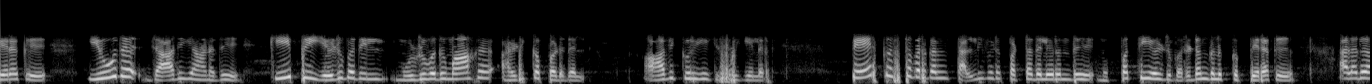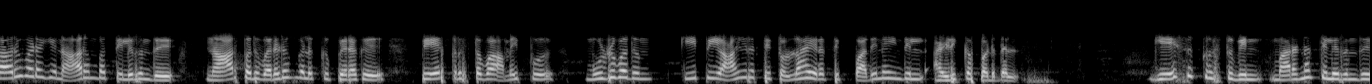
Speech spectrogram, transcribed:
பிறகு யூத ஜாதியானது கிபி எழுபதில் முழுவதுமாக அழிக்கப்படுதல். ஆவிக்குரிய இஸ்ரேலர். பேர்கிறிஸ்தவர்கள் தள்ளிவிடப்பட்டதிலிருந்து முப்பத்தி ஏழு வருடங்களுக்கு பிறகு அல்லது அறுவடையின் ஆரம்பத்திலிருந்து நாற்பது வருடங்களுக்கு பிறகு பேர்கிறிஸ்தவ அமைப்பு முழுவதும் கிபி ஆயிரத்தி தொள்ளாயிரத்தி பதினைந்தில் அழிக்கப்படுதல். இயேசு கிறிஸ்துவின் மரணத்திலிருந்து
